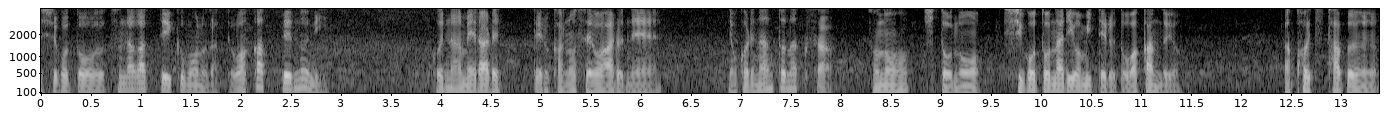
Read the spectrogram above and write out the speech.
仕事をつながっていくものだって分かってんのにこれ舐められてる可能性はあるね。でもこれなんとなくさその人の仕事なりを見てると分かんのよあこいつ多分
